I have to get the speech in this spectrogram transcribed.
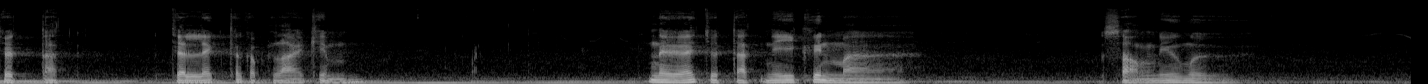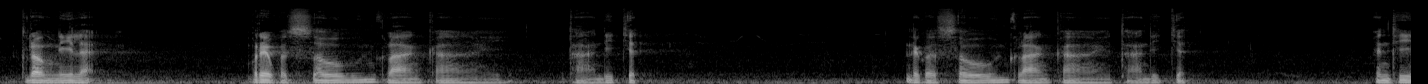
จุดตัดจะเล็กเท่ากับลายเข็ม เหนือจุดตัดนี้ขึ้นมาสองนิ้วมือ ตรงนี้แหละ เรียกว่าศูนย์กลางกาย ฐานที่เจ็ดเรียกว่าศูนย์กลางกายฐานที่เจ็ดเป็นที่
